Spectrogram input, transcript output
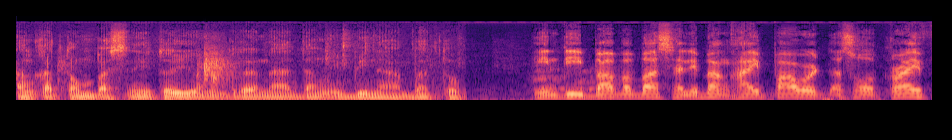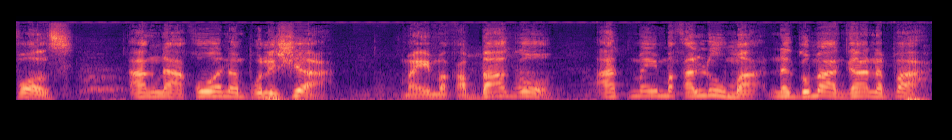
ang katumbas nito yung granadang ibinabato. Hindi bababa sa limang high-powered assault rifles ang nakuha ng pulisya. May makabago at may makaluma na gumagana pa.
